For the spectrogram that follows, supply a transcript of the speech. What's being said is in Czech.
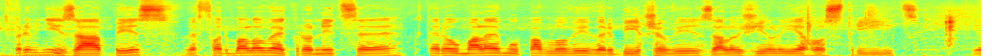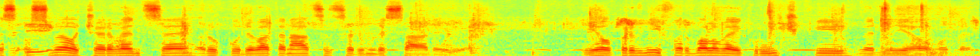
První zápis ve fotbalové kronice, kterou malému Pavlovi Verbířovi založil jeho strýc, je z 8. července roku 1979. Jeho první fotbalové krůčky vedl jeho otec.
